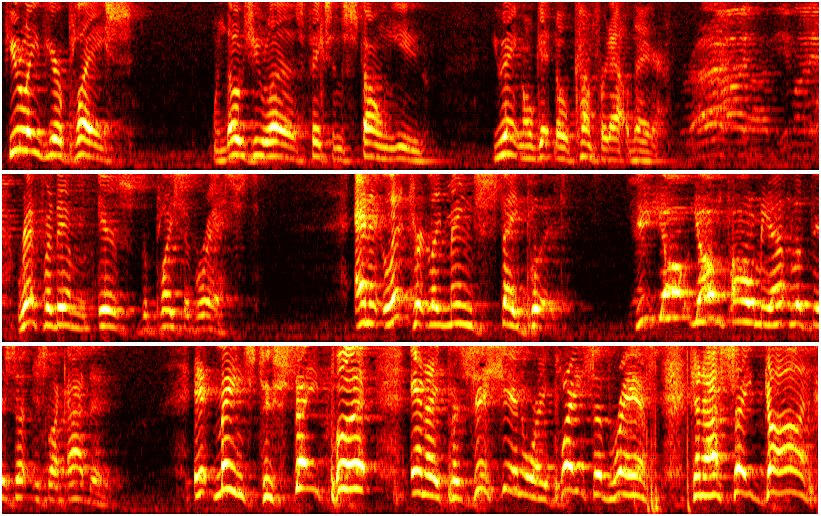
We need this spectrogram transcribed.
If you leave your place when those you love's fixing to stone you, you ain't gonna get no comfort out there. Rephidim is the place of rest. And it literally means stay put. Y- y'all, y'all follow me up, look this up just like I do. It means to stay put in a position or a place of rest. Can I say God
